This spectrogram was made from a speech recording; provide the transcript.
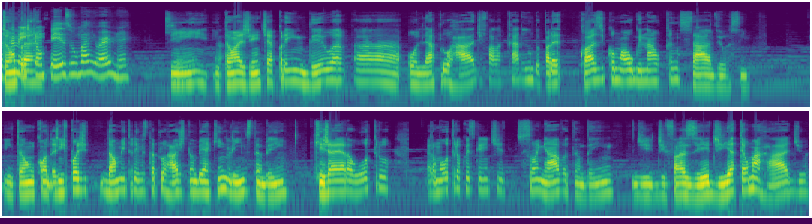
Exatamente, pra- tem um peso maior, né? Sim, então a gente aprendeu a, a olhar pro rádio e falar, caramba, parece quase como algo inalcançável, assim. Então, quando a gente pode dar uma entrevista pro rádio também aqui em Lins também, que já era outro, era uma outra coisa que a gente sonhava também de, de fazer, de ir até uma rádio,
